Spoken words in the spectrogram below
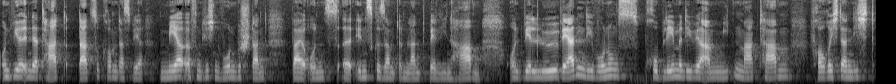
und wir in der Tat dazu kommen, dass wir mehr öffentlichen Wohnbestand bei uns äh, insgesamt im Land Berlin haben. Und wir werden die Wohnungsprobleme, die wir am Mietenmarkt haben, Frau Richter, nicht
